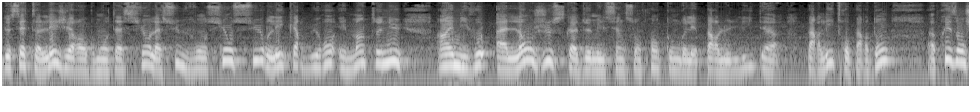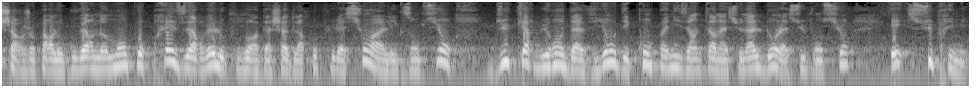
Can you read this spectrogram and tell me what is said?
de cette légère augmentation, la subvention sur les carburants est maintenue à un niveau allant jusqu'à 2500 francs congolais par, litre, par litre, pardon, prise en charge par le gouvernement pour préserver le pouvoir d'achat de la population à l'exemption du carburant d'avion des compagnies internationales dont la subvention est supprimée.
